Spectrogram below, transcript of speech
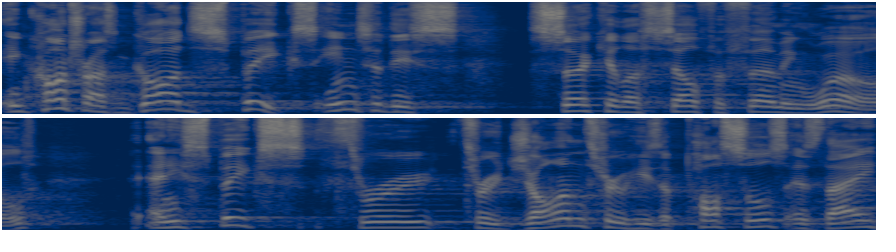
In contrast, God speaks into this circular, self affirming world, and he speaks through, through John, through his apostles, as they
